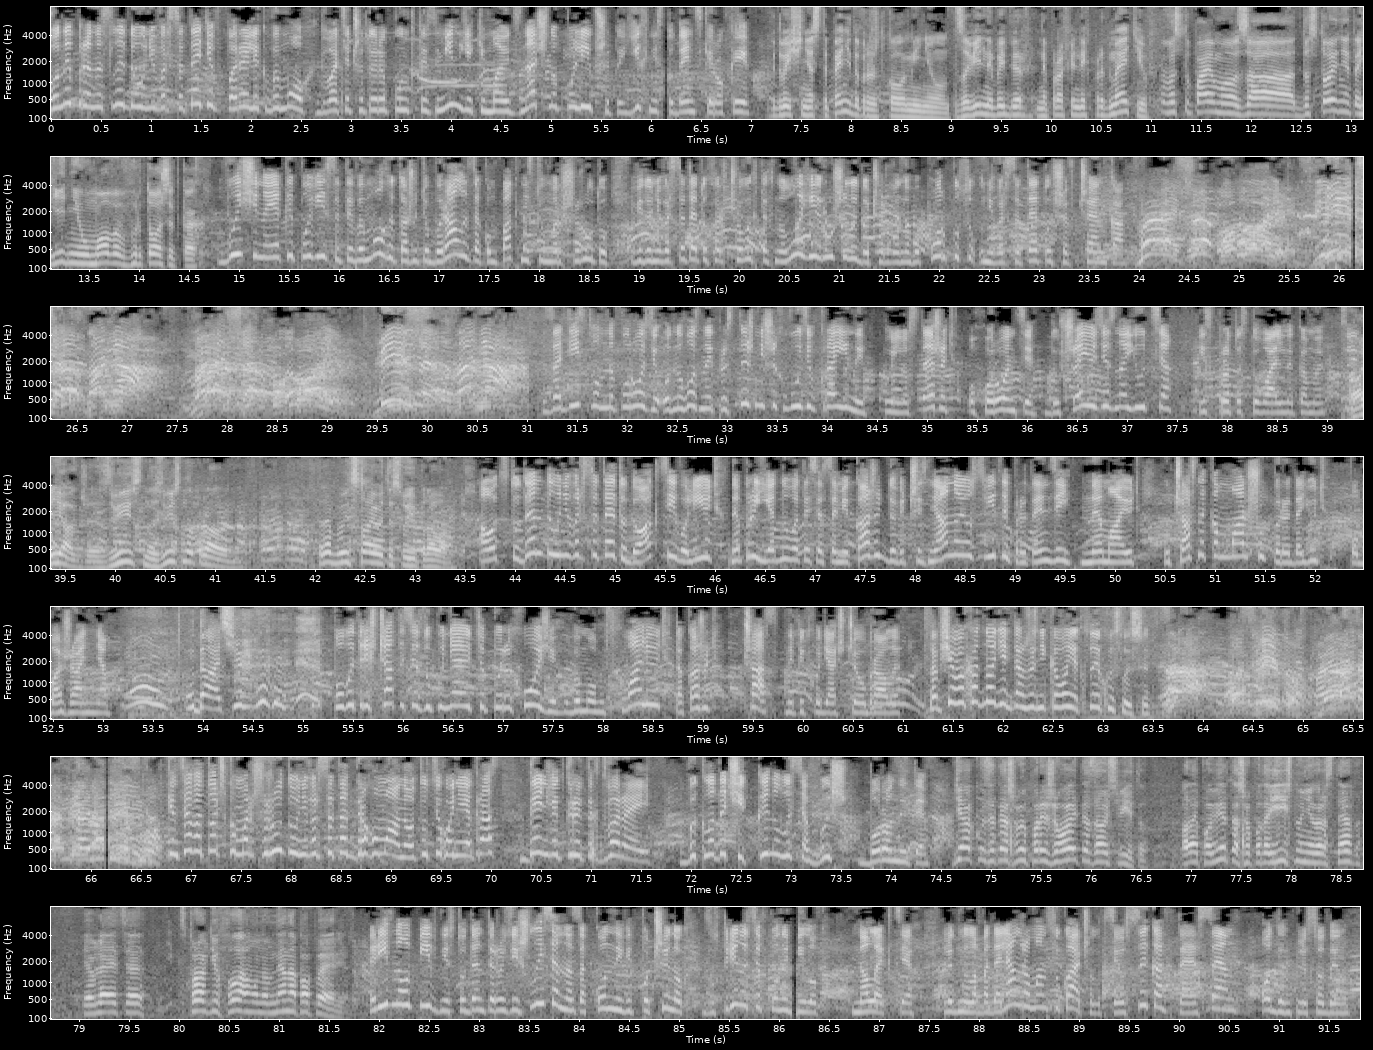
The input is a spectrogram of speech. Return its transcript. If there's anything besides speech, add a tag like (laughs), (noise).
Вони принесли до університетів перелік вимог, 24 пункти змін, які мають значно поліпшити їхні студентські роки. підвищення стипендій до прожиткового мінімуму, за вільний вибір непрофільних предметів. Виступаємо за достойні та гідні умови в гуртожитках. Виші, на які повісити вимоги, кажуть, обирали за компактністю маршруту. Від університету харчових технологій рушили до червоного корпусу університету Шевченка. За дійством на порозі одного з найпрестижніших вузів країни пильно стежать охоронці. Душею зізнаються із протестувальниками. А як же? Звісно, звісно, правильно. Треба відстоювати свої права. А от студенти університету до акції воліють не приєднуватися. Самі кажуть, до вітчизняної освіти претензій не мають. Учасникам маршу передають побажання. Удачи! (laughs) Повитріщатися зупиняються перехожі. Вимоги схвалюють та кажуть, час непідходящий обрали. Вообще выходной день, там же никого нет, кто их услышит. Кінцева точка маршруту університет Драгоманова. Тут сьогодні якраз день відкритих дверей. Викладачі кинулися виш боронити. Дякую за те, що ви переживаєте за освіту. Але повірте, що педагогічний університет є справді флагманом не на папері. Рівно о півдні студенти розійшлися на законний відпочинок. Зустрінуться в понеділок на лекціях. Людмила Бадалян, Роман Сукач, Олексій Осика, ТСН 1+,1.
